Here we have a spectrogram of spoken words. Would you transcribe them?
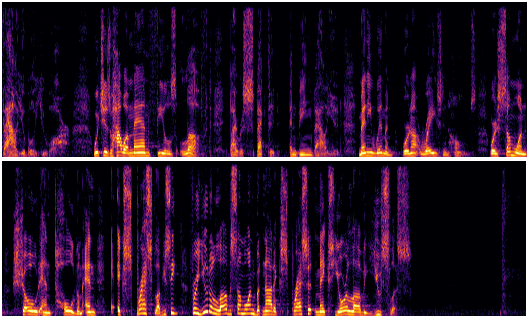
valuable you are, which is how a man feels loved by respected and being valued. Many women were not raised in homes where someone showed and told them and expressed love. You see, for you to love someone but not express it makes your love useless.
